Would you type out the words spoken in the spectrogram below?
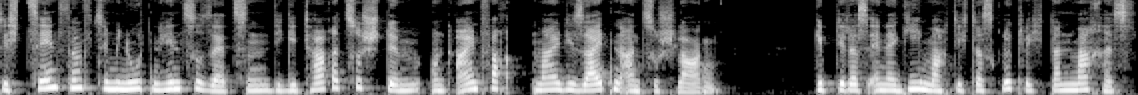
sich 10, 15 Minuten hinzusetzen, die Gitarre zu stimmen und einfach mal die Saiten anzuschlagen. Gibt dir das Energie, macht dich das glücklich, dann mach es.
